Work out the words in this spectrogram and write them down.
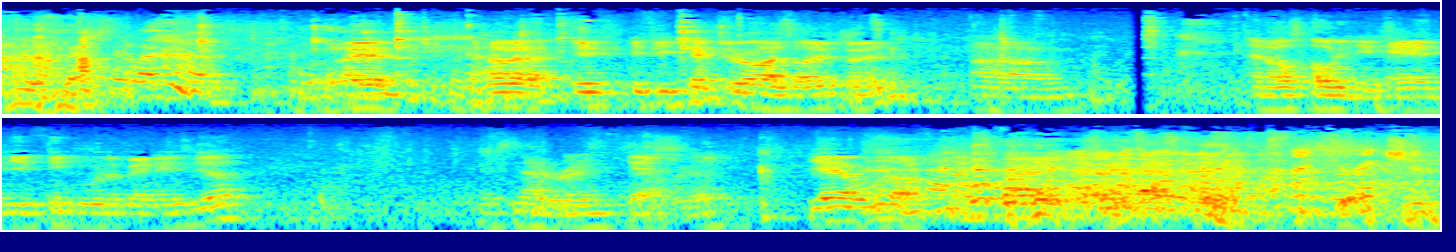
yeah. Okay, how about if, if you kept your eyes open um, and I was holding your hand, do you think it would have been easier? There's no room. Yes. Really? Yeah, it have. That's Same direction.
